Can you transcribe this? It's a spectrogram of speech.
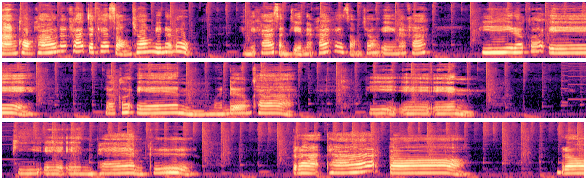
หางของเขานะคะจะแค่สองช่องนี้นะลูก เห็นไหมคะ สังเกตนะคะ แค่สองช่องเองนะคะ P แล้วก็ A แล้วก็ N เหมือนเดิมค่ะ P A N P A N แพนคือ กระทะกอรอ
